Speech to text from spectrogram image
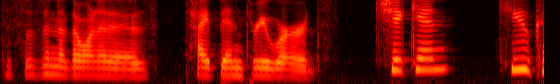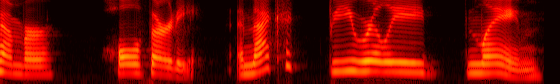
This was another one of those type in three words. Chicken, cucumber, whole 30. And that could be really lame.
